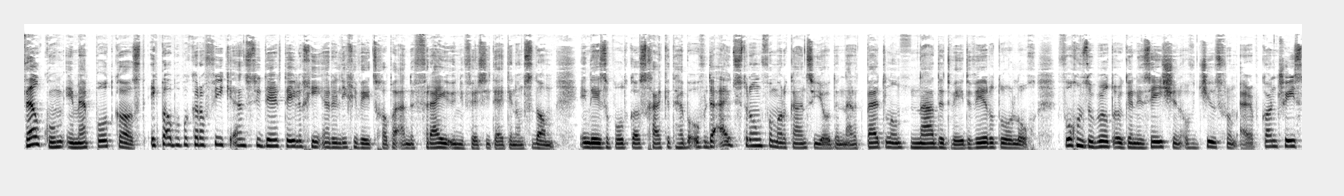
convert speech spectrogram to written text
Welkom in mijn podcast. Ik ben Abubakar Rafiq en studeer theologie en religiewetenschappen aan de Vrije Universiteit in Amsterdam. In deze podcast ga ik het hebben over de uitstroom van Marokkaanse Joden naar het buitenland na de Tweede Wereldoorlog. Volgens de World Organization of Jews from Arab Countries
